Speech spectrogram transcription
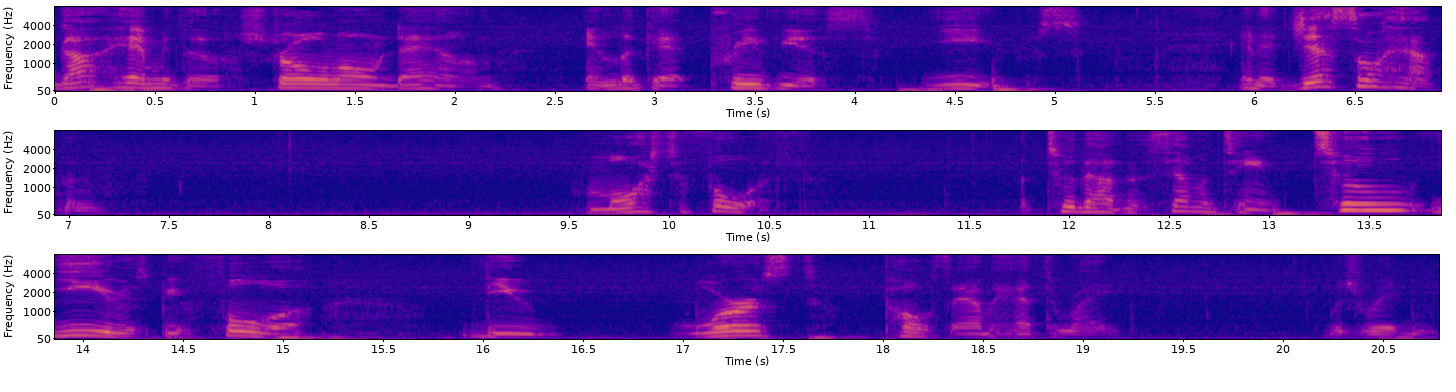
God had me to stroll on down and look at previous years. And it just so happened March the 4th of 2017, two years before the worst post I ever had to write was written.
